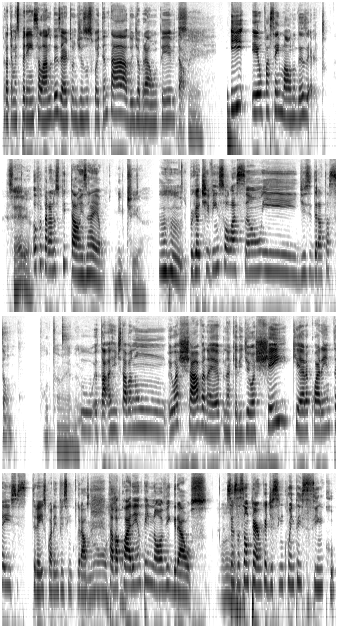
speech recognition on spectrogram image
Pra ter uma experiência lá no deserto, onde Jesus foi tentado, onde Abraão teve e tal. Sim. E eu passei mal no deserto. Sério? Eu fui parar no hospital em Israel. Mentira. Uhum, porque eu tive insolação e desidratação. Puta merda. O- eu a gente tava num. Eu achava na época, naquele dia, eu achei que era 43, 45 graus. Nossa. Tava 49 graus. Sensação térmica de 55.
